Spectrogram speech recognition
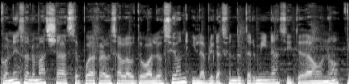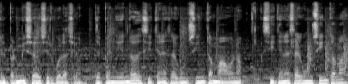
con eso nomás ya se puede realizar la autoevaluación y la aplicación determina si te da o no el permiso de circulación, dependiendo de si tienes algún síntoma o no. Si tienes algún síntoma,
